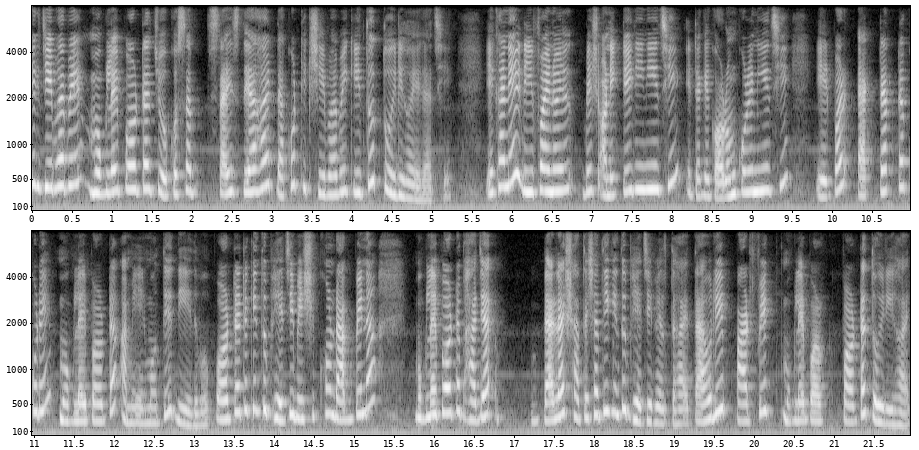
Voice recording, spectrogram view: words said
ঠিক যেভাবে মোগলাই পরোটা চৌকো সাইজ দেওয়া হয়, দেখো ঠিক সেভাবেই কিন্তু তৈরি হয়ে গেছে। এখানে রিফাইন অয়েল বেশ অনেকটাই নিয়ে নিয়েছি, এটাকে গরম করে নিয়েছি, এরপর একটা একটা করে মোগলাই পরোটা আমি এর মধ্যে দিয়ে দেবো। পরোটাটা কিন্তু ভেজে বেশিক্ষণ রাখবে না, মোগলাই পরোটা ভাজা বেলার সাথে সাথেই কিন্তু ভেজে ফেলতে হয়, তাহলে পারফেক্ট মোগলাই পরোটা তৈরি হয়।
